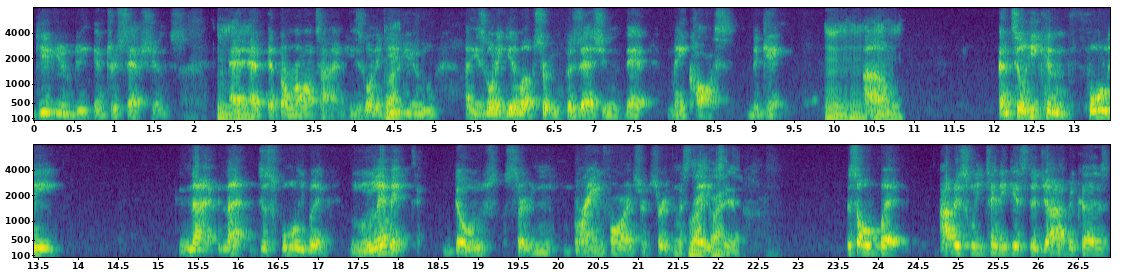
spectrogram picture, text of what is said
give you the interceptions mm-hmm. at, at, at, the wrong time. He's going to give right. you. Uh, he's going to give up certain possessions that may cost the game. Mm-hmm, um, mm-hmm. Until he can fully, not not just fully, but limit those certain brain farts or certain mistakes. Right, right. And so, but obviously Teddy gets the job because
